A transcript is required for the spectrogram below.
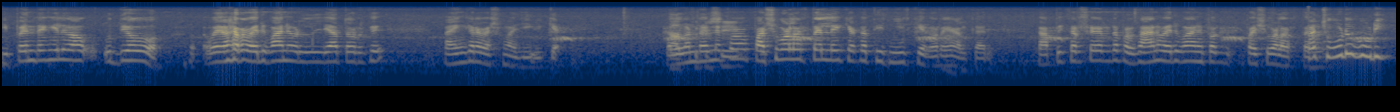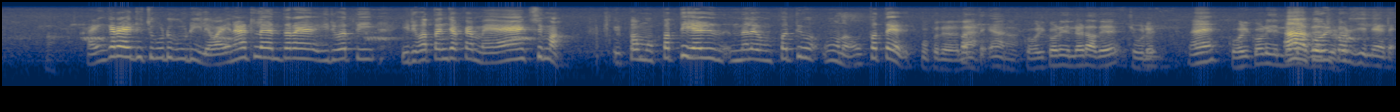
ഇപ്പം എന്തെങ്കിലും ഉദ്യോഗമോ വേറെ വരുമാനം ഇല്ലാത്തവർക്ക് ഭയങ്കര വിഷമമാണ് ജീവിക്കാൻ. അതുകൊണ്ട് തന്നെ ഇപ്പോൾ പശു വളർത്തലിലേക്കൊക്കെ തിരിഞ്ഞിരിക്കുക കുറേ ആൾക്കാർ. കാപ്പി കർഷകരുടെ പ്രധാന വരുമാനം ഇപ്പം പശു വളർത്തൽ. ഇപ്പം ചൂട് കൂടി. ഭയങ്കരമായിട്ട് ചൂട് കൂടിയില്ലേ? വയനാട്ടിൽ എത്ര? ഇരുപത്തി ഇരുപത്തഞ്ചൊക്കെ മാക്സിമം. ഇപ്പൊ മുപ്പത്തിയേഴ് ഇന്നലെ മുപ്പത്തി മൂന്ന് മുപ്പത്തേഴ് കോഴിക്കോട് ജില്ലയുടെ അതേ ചൂട്. ഏ? കോഴിക്കോട് ആ ജില്ലയുടെ അതേ ചൂട്. കോഴിക്കോട് ജില്ലയുടെ.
